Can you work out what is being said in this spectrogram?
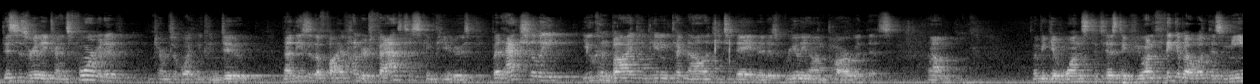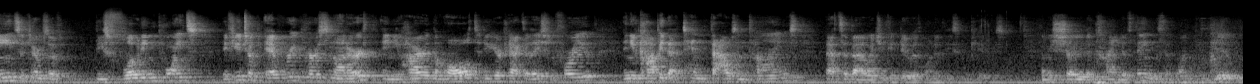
This is really transformative in terms of what you can do. Now these are the 500 fastest computers, but actually you can buy computing technology today that is really on par with this. Um, let me give one statistic. If you want to think about what this means in terms of these floating points, if you took every person on Earth and you hired them all to do your calculation for you, and you copied that 10,000 times, that's about what you can do with one of these computers. Let me show you the kind of things that one can do.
